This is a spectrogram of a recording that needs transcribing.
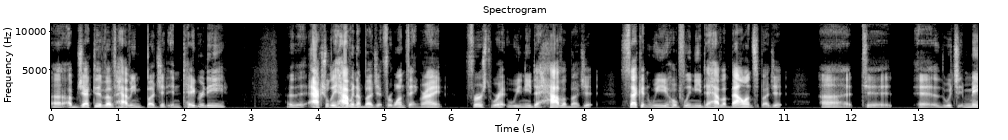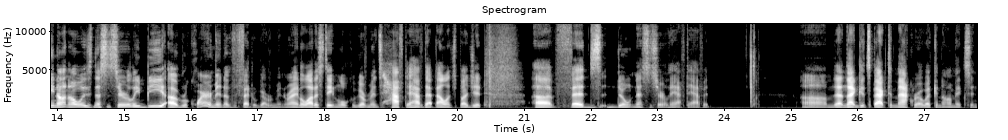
uh, objective of having budget integrity, actually having a budget for one thing, right? First, we we need to have a budget. Second, we hopefully need to have a balanced budget uh, to uh, which may not always necessarily be a requirement of the federal government, right? A lot of state and local governments have to have that balanced budget. Uh, feds don't necessarily have to have it. Um, then that gets back to macroeconomics and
